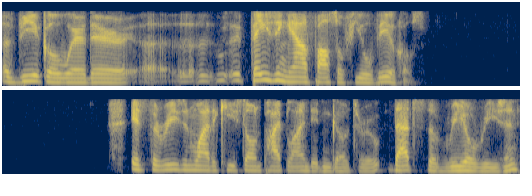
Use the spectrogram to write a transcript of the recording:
a vehicle where they're uh, phasing out fossil fuel vehicles. It's the reason why the Keystone Pipeline didn't go through. That's the real reason.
